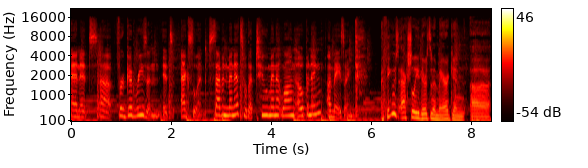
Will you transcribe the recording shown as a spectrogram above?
and it's uh, for good reason. It's excellent. Seven minutes with a two minute long opening. Amazing. I think it was actually there's an American uh,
